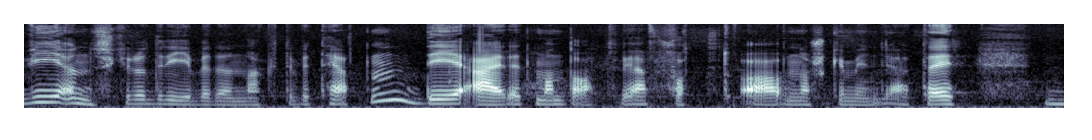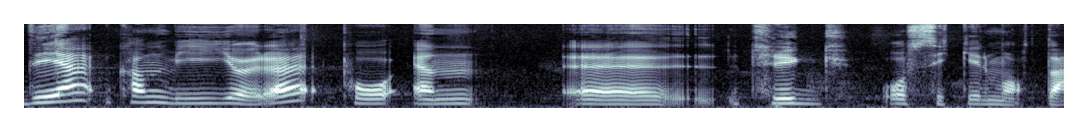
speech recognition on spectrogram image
Vi ønsker å drive den aktiviteten. Det er et mandat vi har fått av norske myndigheter. Det kan vi gjøre på en trygg og sikker måte.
